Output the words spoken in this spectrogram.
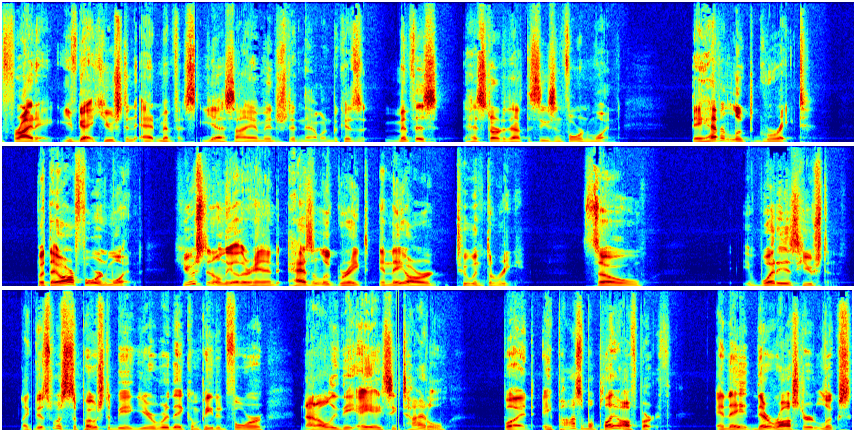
Friday, you've got Houston at Memphis. Yes, I am interested in that one because Memphis has started out the season four and one. They haven't looked great, but they are four and one. Houston, on the other hand, hasn't looked great, and they are two and three. So, what is Houston? Like this was supposed to be a year where they competed for not only the AAC title, but a possible playoff berth. And they their roster looks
